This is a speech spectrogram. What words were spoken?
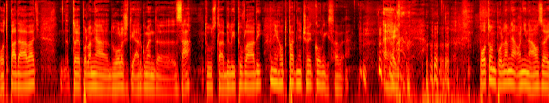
odpadávať. To je podľa mňa dôležitý argument e, za tú stabilitu vlády. Nech odpadne, čo je kolísavé. Hej. Potom podľa mňa oni naozaj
